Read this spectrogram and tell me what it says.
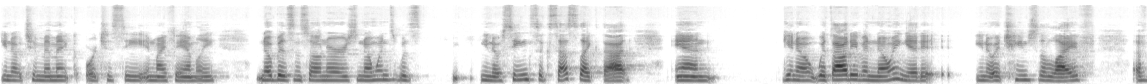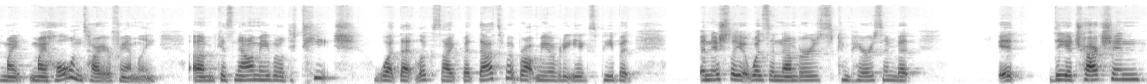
you know to mimic or to see in my family no business owners no one was you know seeing success like that and you know, without even knowing it, it you know, it changed the life of my my whole entire family um, because now I'm able to teach what that looks like. But that's what brought me over to EXP. But initially, it was a numbers comparison, but it the attraction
